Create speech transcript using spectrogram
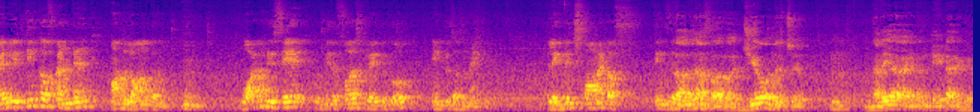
when you think of content on the long term what would you say would be the first way to go in 2019 like which format of things அதுதான் இப்போ ஜியோ வந்துருச்சு. Mm. நிறைய இன்டர்நெட் டேட்டா இருக்கு.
